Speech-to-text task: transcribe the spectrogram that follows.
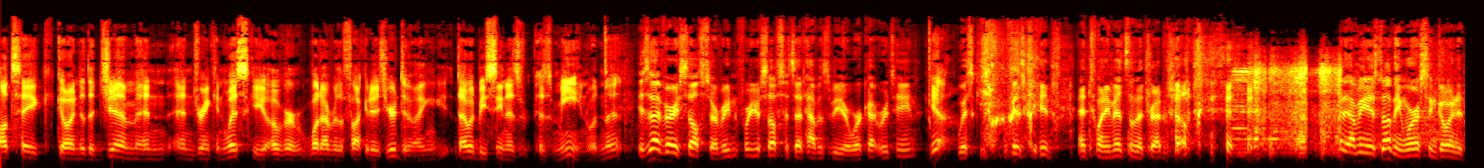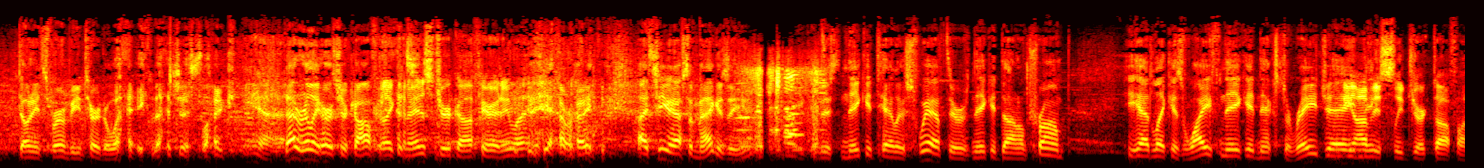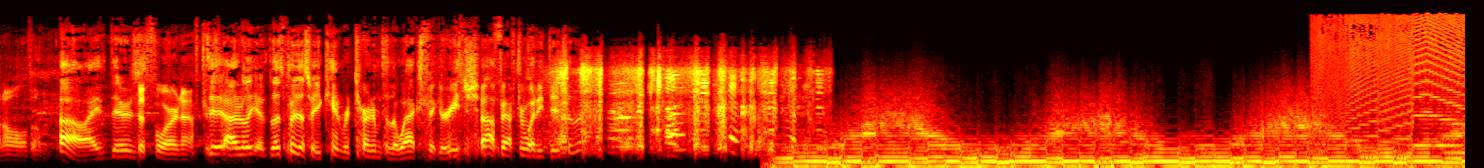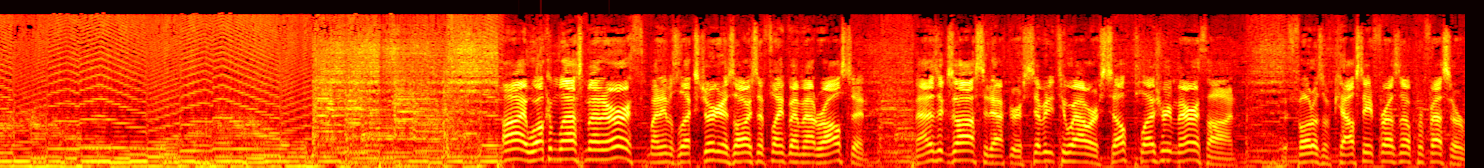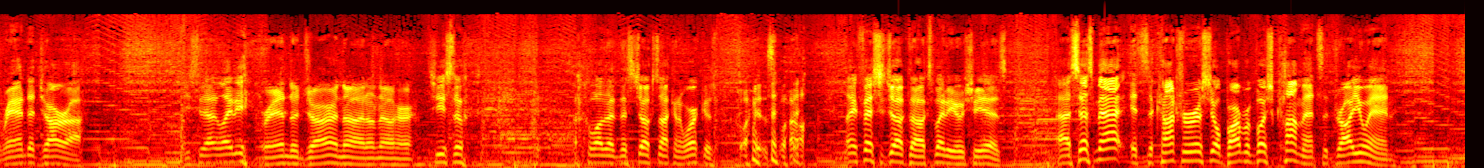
I'll take going to the gym and, and drinking whiskey over whatever the fuck it is you're doing. That would be seen as, as mean, wouldn't it? Isn't that very self-serving for yourself since that happens to be your workout routine? Yeah. Whiskey, whiskey, and, and 20 minutes on the treadmill. I mean, it's nothing worse than going to donate sperm and being turned away. That's just like, Yeah. that really hurts your confidence. Like, can I just jerk off here anyway? yeah, right. I see you have some magazines. There's naked Taylor Swift. there's naked Donald Trump. He had like his wife naked next to Ray J. He Na- obviously jerked off on all of them oh, I, there's. before and after. I really, let's put it this way: you can't return him to the wax figurine shop after what he did to them. Hi, welcome to Last Man on Earth. My name is Lex Jurgen. As always, I'm flanked by Matt Ralston. Matt is exhausted after a 72-hour self-pleasuring marathon with photos of Cal State Fresno professor Randa Jarrar. Did you see that lady? Randa Jarrar? No, I don't know her. She used to. well, then this joke's not going to work as quite as well. Let me finish the joke, though. I'll explain to you who she is. Uh, says Matt, it's the controversial Barbara Bush comments that draw you in,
